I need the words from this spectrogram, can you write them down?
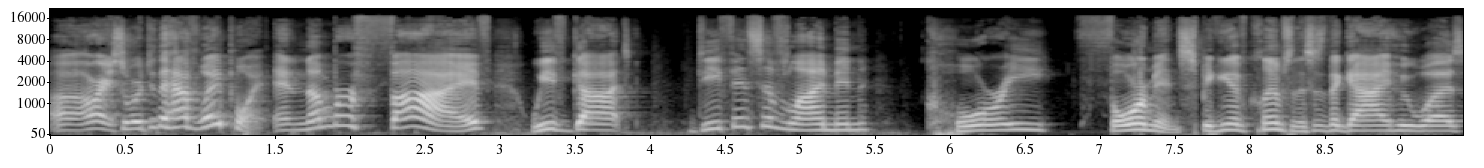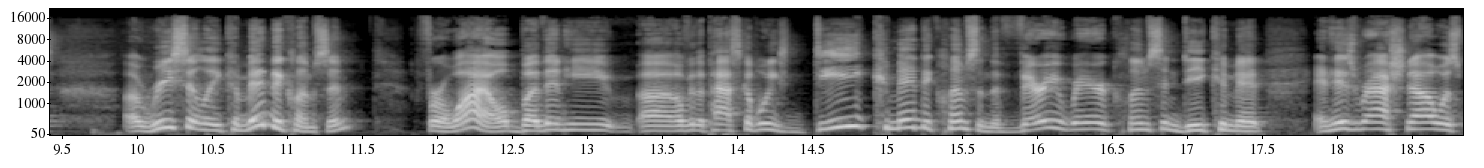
Uh, all right, so we're to the halfway point, and number five, we've got defensive lineman Korey Foreman. Speaking of Clemson, this is the guy who was uh, recently committed to Clemson for a while, but then he, uh, over the past couple weeks, decommitted to Clemson, the very rare Clemson decommit, and his rationale was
